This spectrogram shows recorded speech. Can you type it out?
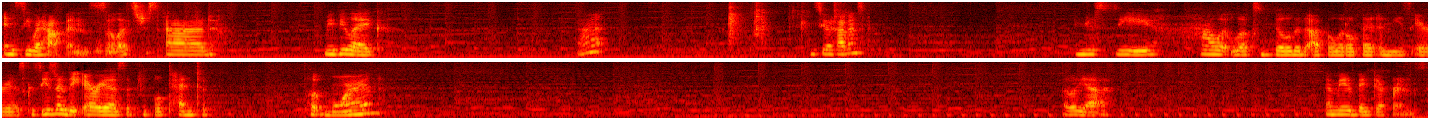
and see what happens. So let's just add maybe like that. Can see what happens? And just see how it looks builded up a little bit in these areas because these are the areas that people tend to put more in. Oh yeah. That made a big difference.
